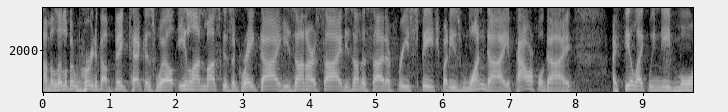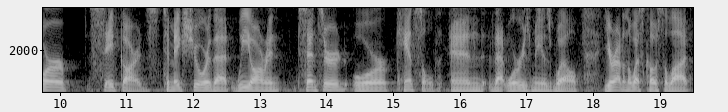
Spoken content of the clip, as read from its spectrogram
I'm a little bit worried about big tech as well. Elon Musk is a great guy. He's on our side. He's on the side of free speech, but he's one guy, a powerful guy. I feel like we need more safeguards to make sure that we aren't censored or canceled, and that worries me as well. You're out on the West Coast a lot.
